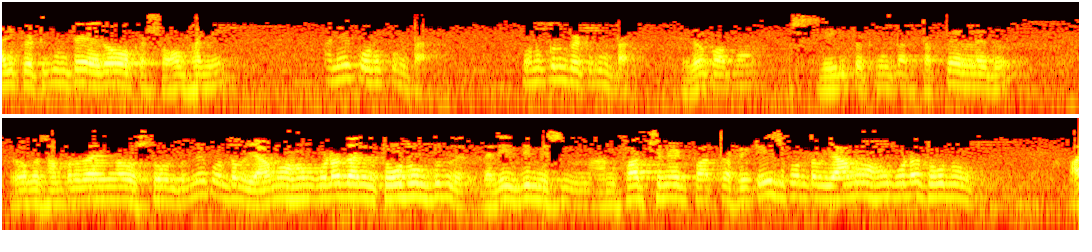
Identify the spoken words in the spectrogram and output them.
అది పెట్టుకుంటే ఏదో ఒక శోభని అని కొనుక్కుంటారు. కొనుక్కుని పెట్టుకుంటారు. ఏదో పాపం స్త్రీలు పెట్టుకుంటారు తప్పేం లేదు. ఒక సంప్రదాయంగా వస్తూ ఉంటుంది. కొంత వ్యామోహం కూడా దానికి తోడు ఉంటుంది. That is the miss unfortunate part of it is కొంత వ్యామోహం కూడా తోడు ఉంటుంది. ఆ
